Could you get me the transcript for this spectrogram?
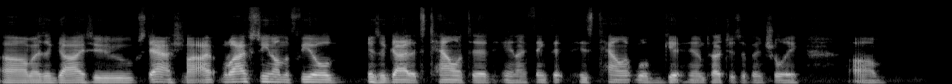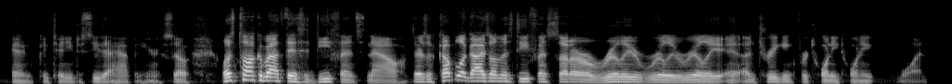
um, as a guy to stash. I, what I've seen on the field is a guy that's talented, and I think that his talent will get him touches eventually. Um, and continue to see that happen here. So let's talk about this defense now. There's a couple of guys on this defense that are really, really, really intriguing for 2021.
